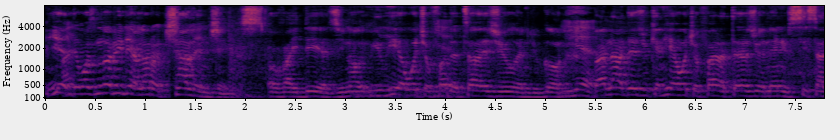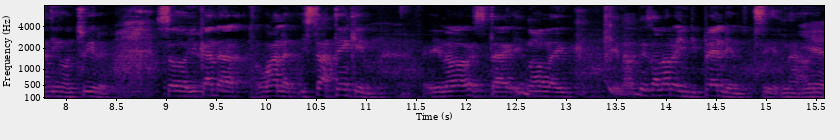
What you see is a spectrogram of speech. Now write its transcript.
Yeah, there was not really a lot of challenges of ideas. You know, you hear what your father Yeah. tells you and you go. Yeah. But nowadays you can hear what your father tells you and then you see something on Twitter. So you kind of wanna you start thinking. You know, start you know like you know there's a lot of independence now. You Yeah.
